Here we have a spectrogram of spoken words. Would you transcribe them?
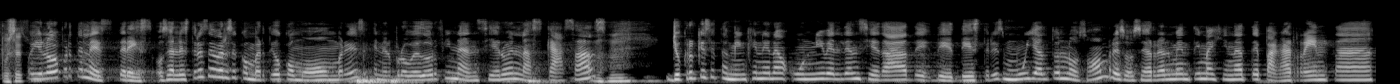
pues es Oye, luego aparte el estrés, o sea, el estrés de haberse convertido como hombres en el proveedor financiero en las casas. Yo creo que ese también genera un nivel de ansiedad, de, de- de estrés muy alto en los hombres, o sea, realmente imagínate pagar renta,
